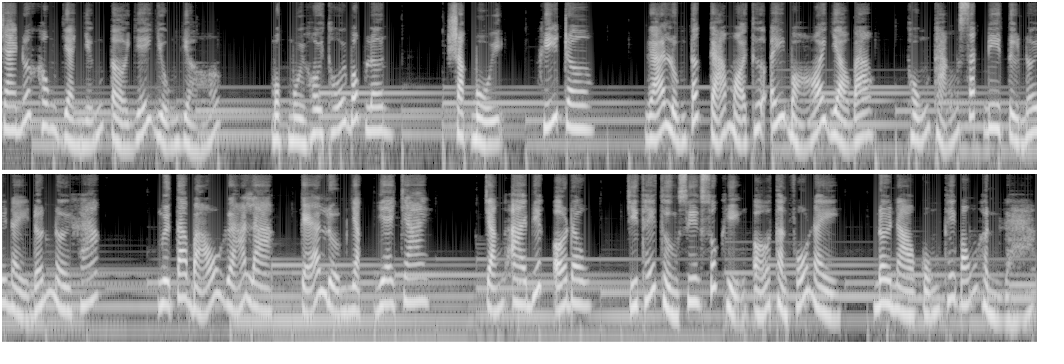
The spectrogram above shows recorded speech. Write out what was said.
chai nước không và những tờ giấy dụng dở. Một mùi hôi thối bốc lên. Sặc bụi, khí trơ. Gã lụng tất cả mọi thứ ấy bỏ vào bao Thủng thẳng sách đi từ nơi này đến nơi khác. Người ta bảo gã là kẻ lượm nhặt ve chai. Chẳng ai biết ở đâu Chỉ thấy thường xuyên xuất hiện ở thành phố này Nơi nào cũng thấy bóng hình gã.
